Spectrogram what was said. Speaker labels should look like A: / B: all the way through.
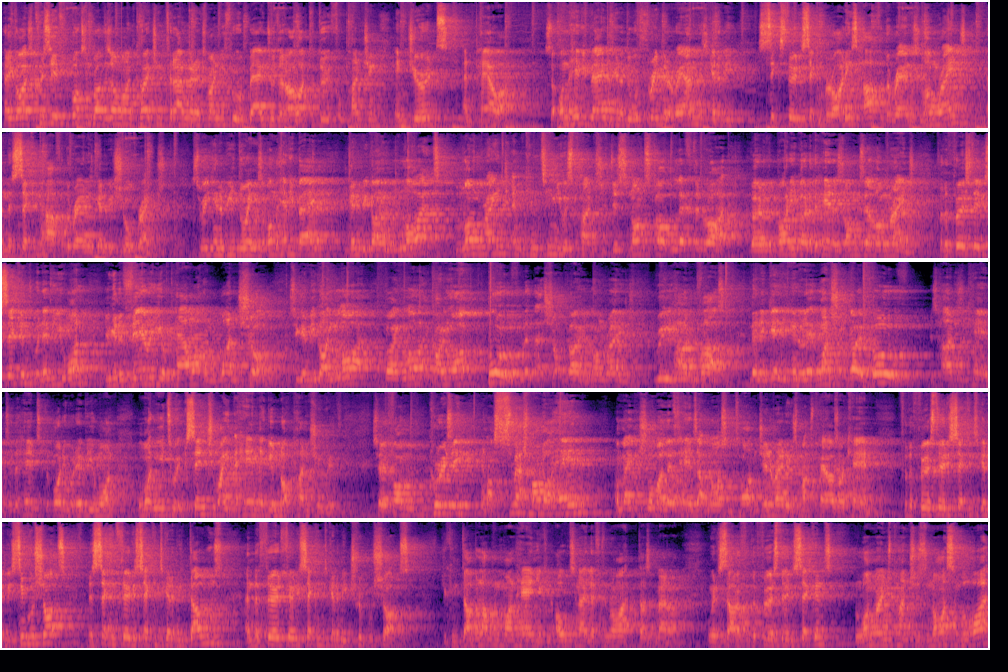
A: Hey guys, Chris here for Boxing Brothers Online Coaching. Today I'm going to run you through a bag drill that I like to do for punching endurance and power. So on the heavy bag, we're going to do a three minute round. There's going to be six 30 second varieties. Half of the round is long range and the second half of the round is going to be short range. So what you're going to be doing is on the heavy bag, you're going to be going light, long range and continuous punches, just non-stop left and right. Go to the body, go to the head as long as they're long range. For the first 30 seconds, whenever you want, you're going to vary your power on one shot. So you're going to be going light, going light, going light, boom, let that shot go, long range, really hard and fast. Then again, you're going to let one shot go, boom, as hard as you can, to the head, to the body, whatever you want. I want you to accentuate the hand that you're not punching with. So if I'm cruising and I smash my right hand, I'm making sure my left hand's up nice and tight and generating as much power as I can. For the first 30 seconds is going to be single shots, the second 30 seconds is going to be doubles, and the third 30 seconds is going to be triple shots. You can double up in one hand, you can alternate left and right, doesn't matter. We're going to start off with the first 30 seconds. Long range punches nice and light,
